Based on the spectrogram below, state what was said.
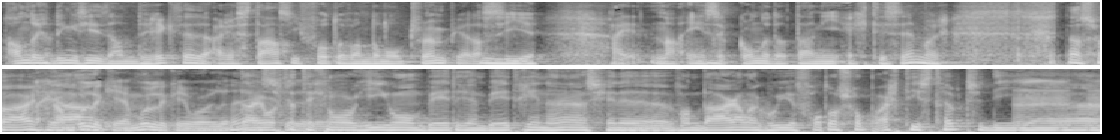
Andere dingen zie je dan direct, hè, de arrestatiefoto van Donald Trump, ja, dat zie je na één seconde dat dat niet echt is, hè, maar Dat is waar. dat gaat ja. moeilijker en moeilijker worden. Hè, Daar wordt de technologie gewoon beter en beter in. Hè. Als je de- vandaag al een goede Photoshop-artiest hebt die eh,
